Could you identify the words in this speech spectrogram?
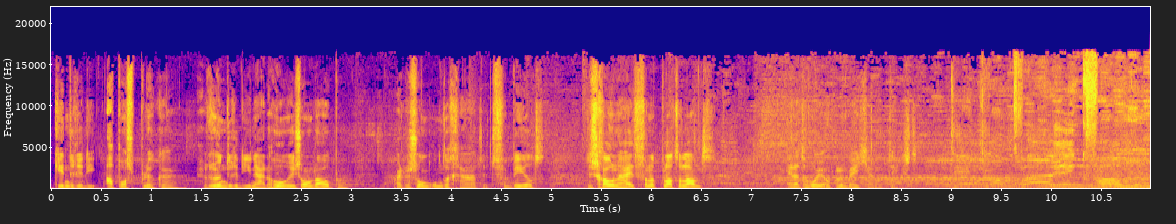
kinderen die appels plukken, runderen die naar de horizon lopen, waar de zon ondergaat. Het verbeeldt de schoonheid van het platteland. En dat hoor je ook wel een beetje aan de tekst. Dit land waar ik van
